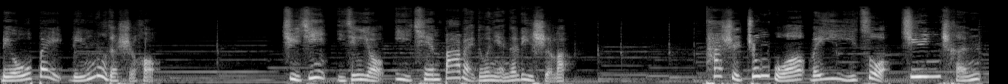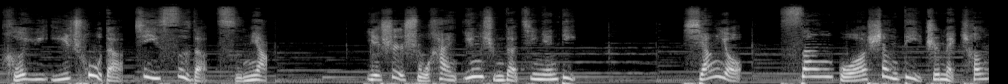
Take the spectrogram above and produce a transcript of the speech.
刘备陵墓的时候，距今已经有一千八百多年的历史了。它是中国唯一一座君臣合于一处的祭祀的祠庙，也是蜀汉英雄的纪念地，享有“三国圣地”之美称。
